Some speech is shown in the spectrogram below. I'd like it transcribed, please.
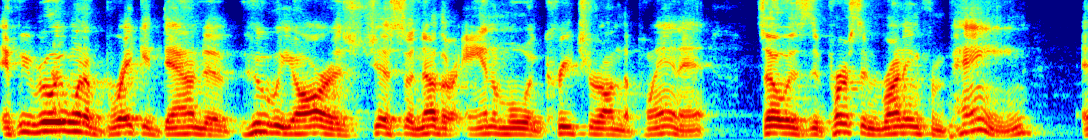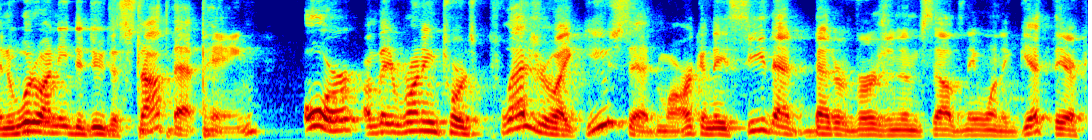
If we really want to break it down to who we are as just another animal and creature on the planet, so is the person running from pain? And what do I need to do to stop that pain? Or are they running towards pleasure, like you said, Mark, and they see that better version of themselves and they want to get there?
